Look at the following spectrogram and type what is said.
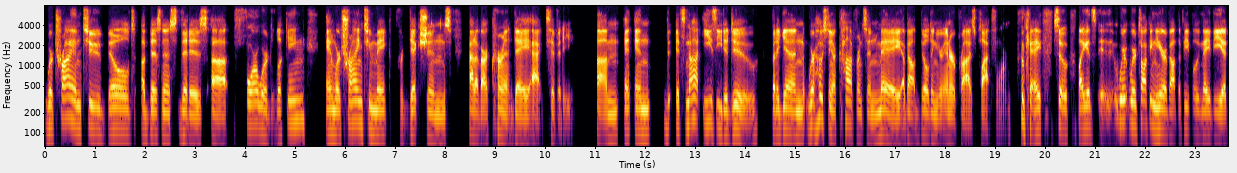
we're trying to build a business that is uh, forward looking and we're trying to make predictions out of our current day activity um, and, and, it's not easy to do but again we're hosting a conference in may about building your enterprise platform okay? So like it's it, we're, we're talking here about the people who may be at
